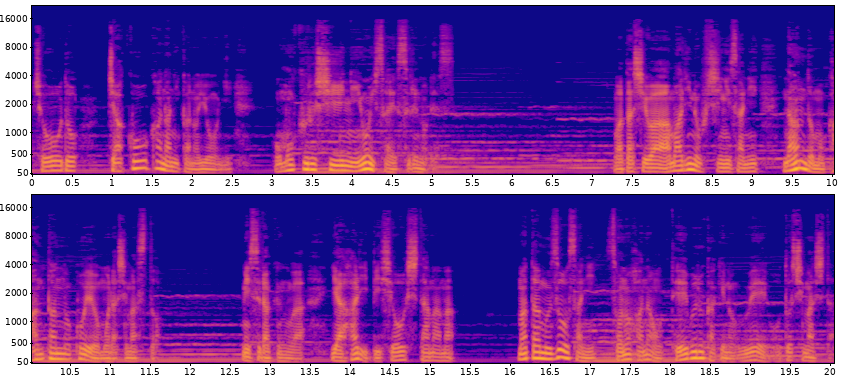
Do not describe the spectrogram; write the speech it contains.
ちょうど邪行か何かのように重苦しい匂いさえするのです。私はあまりの不思議さに何度も簡単の声を漏らしますと、ミスラ君はやはり微笑したまま、また無造作にその花をテーブル掛けの上へ落としました。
